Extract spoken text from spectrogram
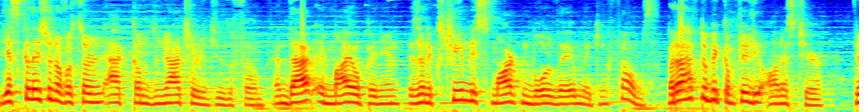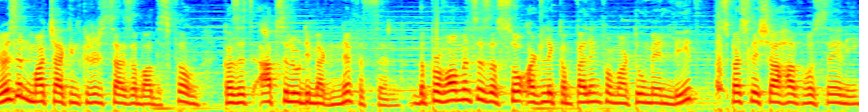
the escalation of a certain act comes naturally to the film, and that, in my opinion, is an extremely smart and bold way of making films. But I have to be completely honest here. There isn't much I can criticize about this film because it's absolutely magnificent. The performances are so utterly compelling from our two main leads, especially Shahab Hosseini,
